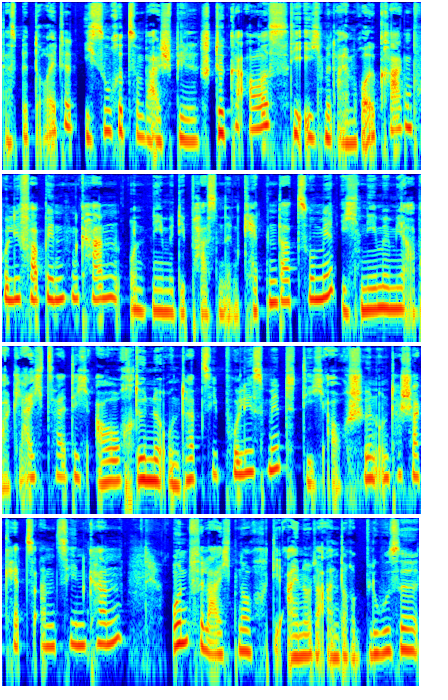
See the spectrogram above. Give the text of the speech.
Das bedeutet, ich suche zum Beispiel Stücke aus, die ich mit einem Rollkragenpulli verbinden kann und nehme die passenden Ketten dazu mit. Ich nehme mir aber gleichzeitig auch dünne Unterziehpullis mit, die ich auch schön unter Jacketts anziehen kann und vielleicht noch die ein oder andere Bluse,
